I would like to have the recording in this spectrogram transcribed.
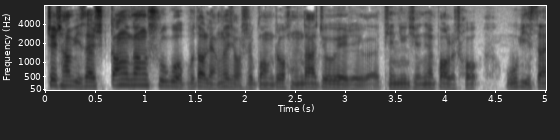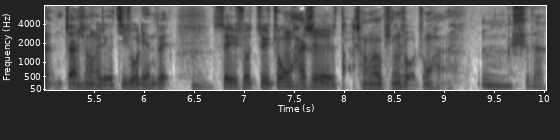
这场比赛是刚刚输过不到两个小时，广州恒大就为这个天津权健报了仇，五比三战胜了这个济州联队。嗯，所以说最终还是打成了平手，中韩。嗯，是的，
